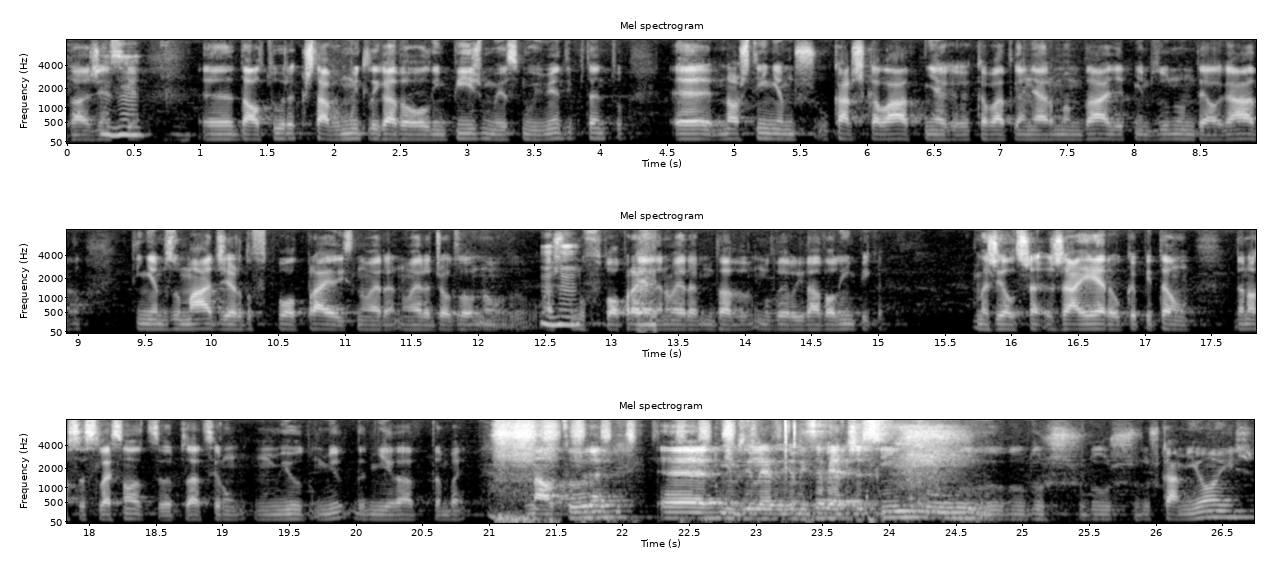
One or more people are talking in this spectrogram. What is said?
da agência uhum. uh, da altura, que estava muito ligado ao olimpismo, esse movimento, e portanto uh, nós tínhamos o Carlos Calado, tinha acabado de ganhar uma medalha, tínhamos o Nuno Delgado, tínhamos o Madger do futebol de praia, isso não era, não era jogos, não, uhum. acho que uhum. no futebol de praia ainda não era modalidade olímpica mas ele já, era o capitão da nossa seleção, apesar de ser um, um miúdo, um miúdo da minha idade também, na altura. Uh, tínhamos Elizabeth Jacinto, dos, dos, dos, caminhões,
